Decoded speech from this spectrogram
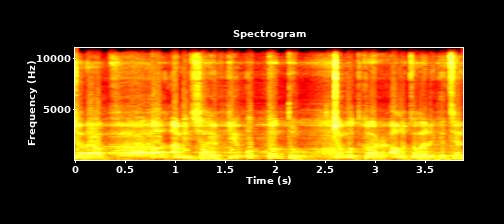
জনাব আল আমিন সাহেবকে অত্যন্ত চমৎকার আলোচনা রেখেছেন।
